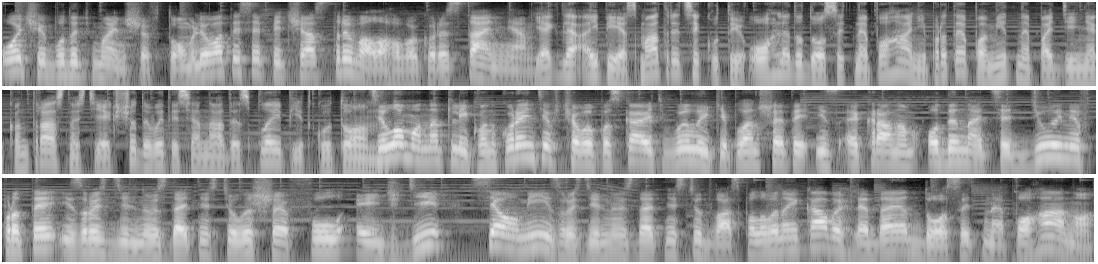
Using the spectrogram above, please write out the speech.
очі будуть менше втомлюватися під час тривалого використання. Як для IPS матриці, кути огляду досить непогані, проте помітне падіння контрастності, якщо дивитися на дисплей під кутом. В цілому на тлі конкурентів, що випускають великі планшети із екраном 11 дюймів, проте із роздільною здатністю лише Full HD, Xiaomi з роздільною здатністю 2,5К виглядає досить непогано.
